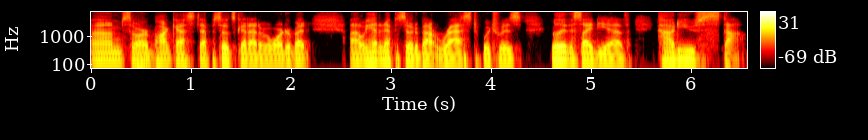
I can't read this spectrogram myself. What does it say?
Um, so our podcast episodes got out of order, but uh, we had an episode about rest, which was really this idea of how do you stop?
